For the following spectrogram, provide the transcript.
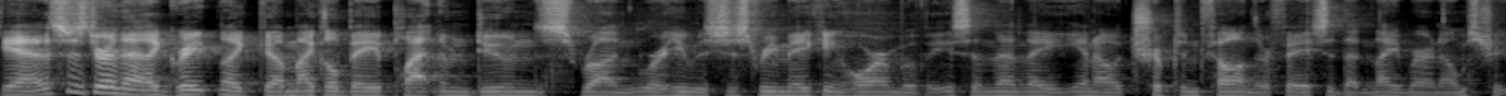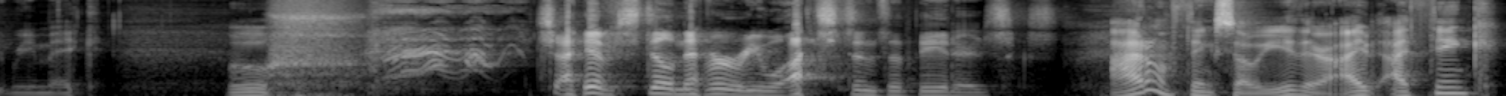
Yeah, this was during that like great like uh, Michael Bay Platinum Dunes run where he was just remaking horror movies, and then they you know tripped and fell on their face at that Nightmare on Elm Street remake, Oof. which I have still never rewatched since the theaters. I don't think so either. I, I think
